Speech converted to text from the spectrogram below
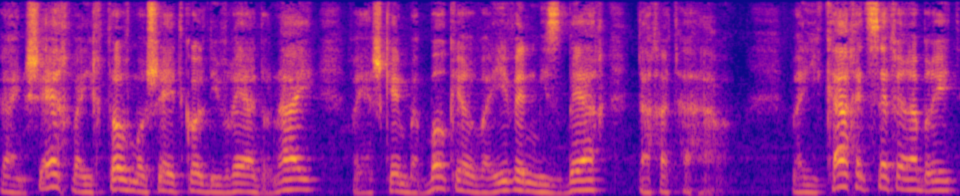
וההמשך, ויכתוב משה את כל דברי אדוני, וישכם בבוקר, ויבן מזבח תחת ההר. ויקח את ספר הברית,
